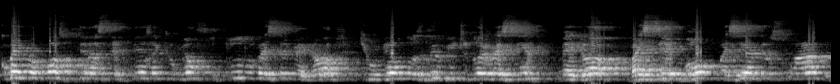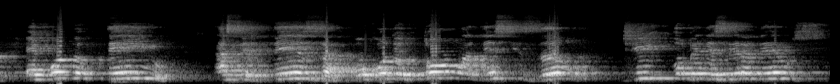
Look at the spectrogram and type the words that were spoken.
Como é que eu posso ter a certeza que o meu futuro vai ser melhor, que o meu 2022 vai ser melhor, vai ser bom, vai ser abençoado? É quando eu tenho a certeza ou quando eu tomo a decisão de obedecer a Deus.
